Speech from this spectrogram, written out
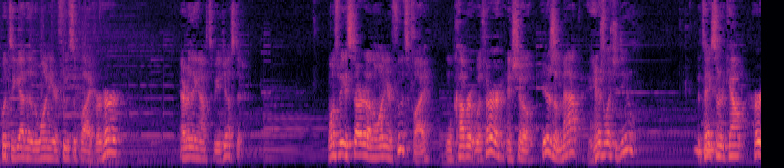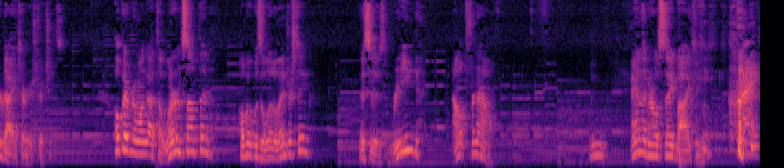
put together the one year food supply for her, everything has to be adjusted. Once we get started on the one year food supply, we'll cover it with her and show here's a map and here's what you do. It takes into account her dietary restrictions. Hope everyone got to learn something. Hope it was a little interesting. This is Reed out for now. And the girls say bye too. Bye.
